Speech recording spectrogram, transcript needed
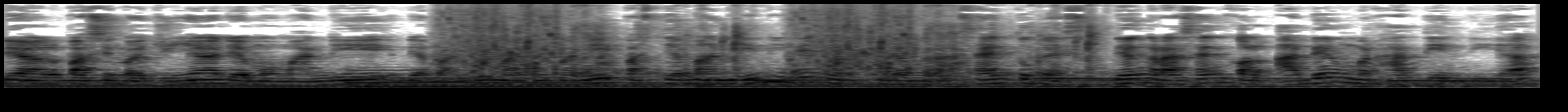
dia lepasin bajunya, dia mau mandi, dia mandi, mandi, mandi. Pas dia mandi ini dia udah ngerasain tuh guys, dia ngerasain kalau ada yang merhatiin dia,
